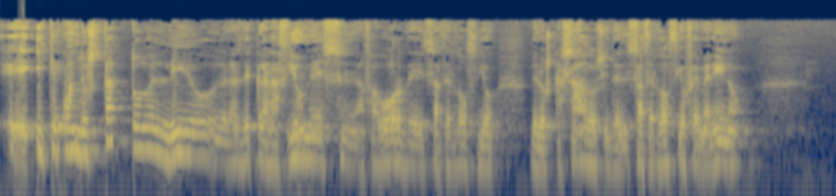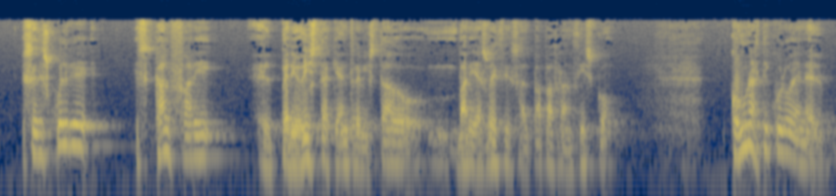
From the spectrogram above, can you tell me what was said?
Y que cuando está todo el lío de las declaraciones a favor del sacerdocio de los casados y del sacerdocio femenino, se descuelgue Scalfari, el periodista que ha entrevistado varias veces al Papa Francisco, con un artículo en el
